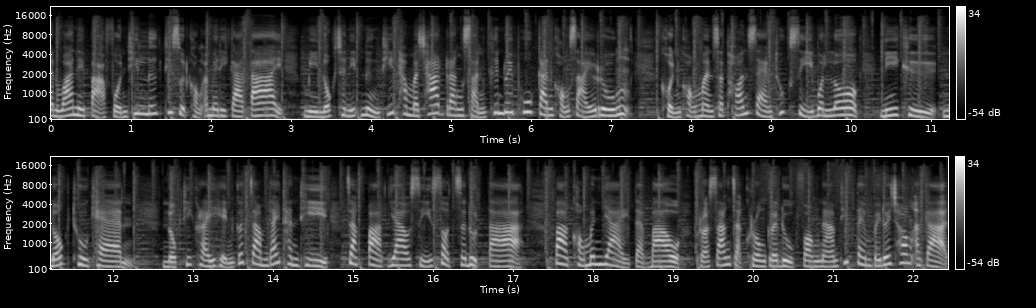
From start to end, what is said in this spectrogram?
กันว่าในป่าฝนที่ลึกที่สุดของอเมริกาใต้ มีนกชนิดหนึ่งที่ธรรมชาติรังสรรค์ขึ้นด้วยผู้กันของสายรุง้ง ขนของมันสะท้อนแสงทุกสีบนโลก นี่คือนกทูแคน นกที่ใครเห็นก็จำได้ทันที จากปากยาวสีสดสะดุดตา ปากของมันใหญ่แต่เบา เพราะสร้างจากโครงกระดูกฟองน้ำที่เต็มไปด้วยช่องอากาศ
